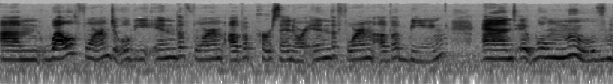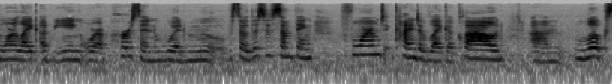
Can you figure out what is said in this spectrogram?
um, well formed. It will be in the form of a person or in the form of a being and it will move more like a being or a person would move. So this is something formed kind of like a cloud, um, looks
